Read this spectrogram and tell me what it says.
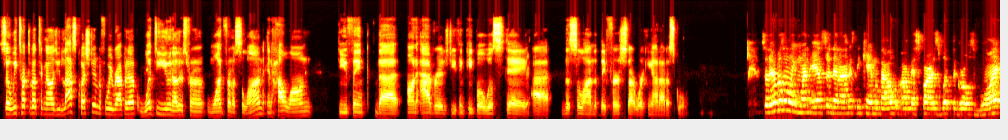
so we talked about technology. Last question before we wrap it up: What do you and others from want from a salon, and how long do you think that, on average, do you think people will stay at the salon that they first start working out out of school? So there was only one answer that honestly came about um, as far as what the girls want,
